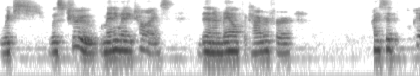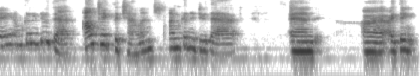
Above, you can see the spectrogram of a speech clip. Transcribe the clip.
which was true many many times, than a male photographer, I said, okay, I'm going to do that. I'll take the challenge. I'm going to do that. And uh, I think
